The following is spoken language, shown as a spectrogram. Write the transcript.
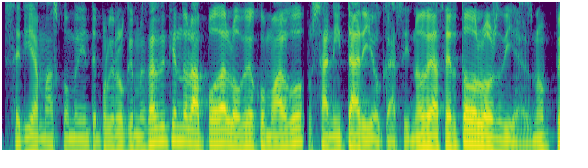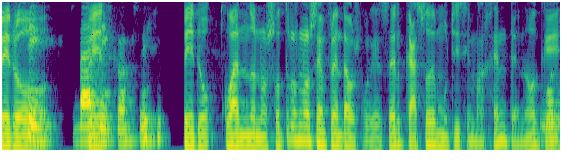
sería más conveniente, porque lo que me estás diciendo la poda lo veo como algo pues, sanitario casi, ¿no? De hacer todos los días, ¿no? Pero, sí, básico, sí. Pero cuando nosotros nos enfrentamos, porque es el caso de muchísima gente, ¿no? Que,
